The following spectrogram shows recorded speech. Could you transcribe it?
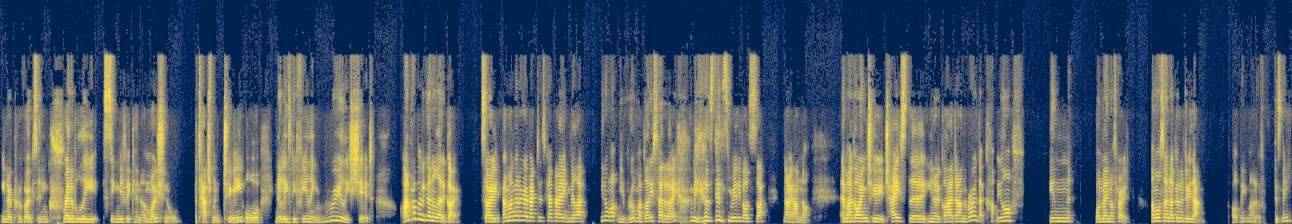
you know, provokes an incredibly significant emotional attachment to me or, you know, leaves me feeling really shit, I'm probably going to let it go. So am I going to go back to this cafe and be like, you know what, you've ruined my bloody Saturday because this smoothie bowl sucked? No, I'm not. Am I going to chase the, you know, guy down the road that cut me off in on Main North Road. I'm also not going to do that. Old me might have. This me,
